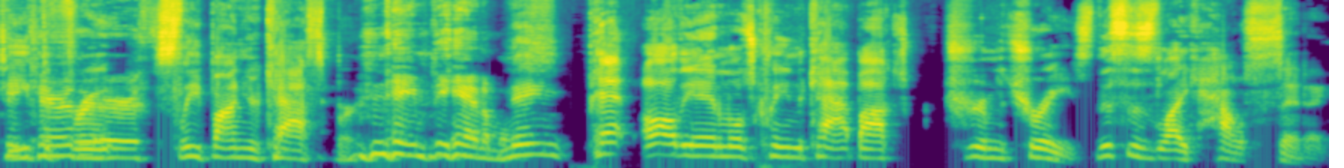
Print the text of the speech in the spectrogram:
Take eat care the of the fruit, earth. sleep on your Casper. Name the animals. Name, pet all the animals, clean the cat box, trim the trees. This is like house sitting.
